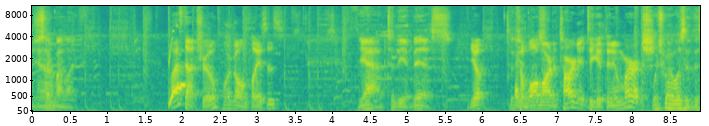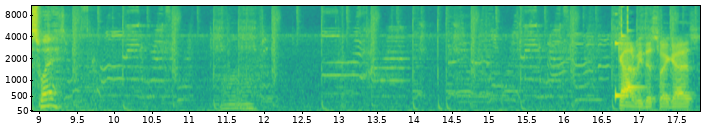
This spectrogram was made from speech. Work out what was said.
Just Yeah. like my life. Well, that's not true. We're going places. Yeah, to the abyss. Yep. To To, Walmart and Target to get the new merch. Which way was it? This way? Gotta be this way, guys.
